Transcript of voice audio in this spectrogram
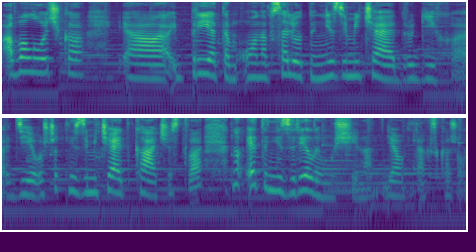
оболочка, а, при этом он абсолютно не замечает других девушек, не замечает качества, но это незрелый мужчина, я вам так скажу.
